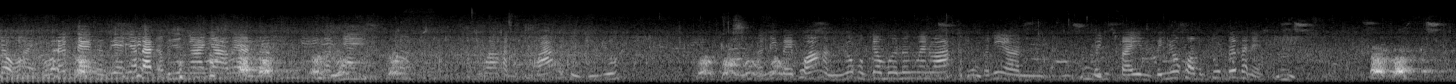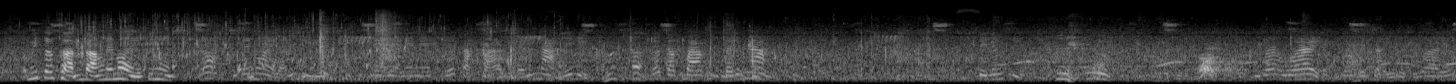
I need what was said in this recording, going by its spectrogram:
เจ้าให้บ่ได้แต่งกันเสียยะรัดเอาไปง่ายๆแม่นอันใหญ่ ว่าคันมาก็ถืออยู่อันนี้ไปพวงอันยกของเจ้ามือนึงแม่นวะอันนี้อันไปไปไปยกความทุกข์ได้ปะเนี่ยมีแต่สารดังแน่หน่อยที่นู่นเนาะได้หน่อยละนี่เนี่ยเนี่ยเนี่ยรถตักปลาใส่น้ำหนักนี่ดิรถตักปลาใส่น้ำหนักเป็นนังสิที่ว่าไว้ยังไปใส่อยู่ที่ว่าเนี่ย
